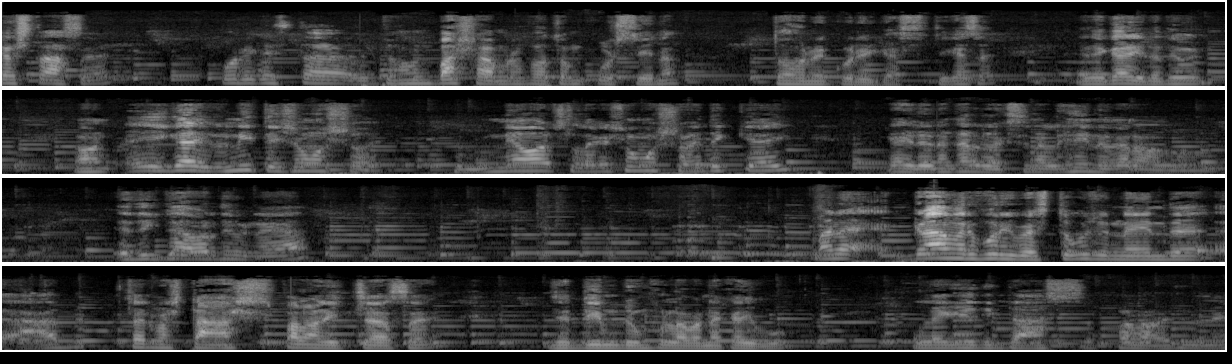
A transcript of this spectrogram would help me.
গাছটা আছে। কড়ি গাছটা যখন বাসা আমরা প্রথম করছি না তখন করে গাছ, ঠিক আছে? এই যে গাড়িটা দেখুন। কারণ এই গাড়িটা নিতে সমস্যা হয়। নেওয়ার লাগে সমস্যা হয়, দেখে আই, গাড়িটা না গাড়ি রাখছে নাহলে হেই না গাড়ি হলো এদিক দিয়ে আবার দেখুন না মানে গ্রামের পরিবেশ তো বুঝুন না চার পাঁচটা আঁশ পালার ইচ্ছা আছে, যে ডিম ডুম ফুলা বানা খাইব। লেগে এদিক দিয়ে আঁশ পালা হয়? মানে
